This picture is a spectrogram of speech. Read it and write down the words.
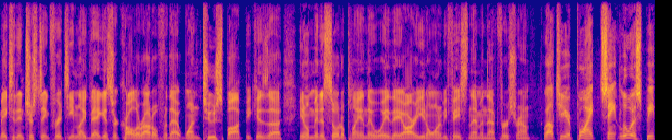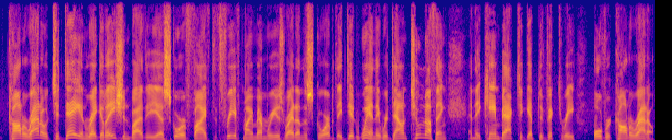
makes it interesting for a team like Vegas or Colorado for that one-two spot because uh, you know Minnesota playing the way they are, you don't want to be facing them in that first round. Well, to your point, St. Louis beat Colorado today in regulation by the uh, score of five to three, if my memory is right on the score. But they did win; they were down two nothing, and they they came back to get the victory over Colorado.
